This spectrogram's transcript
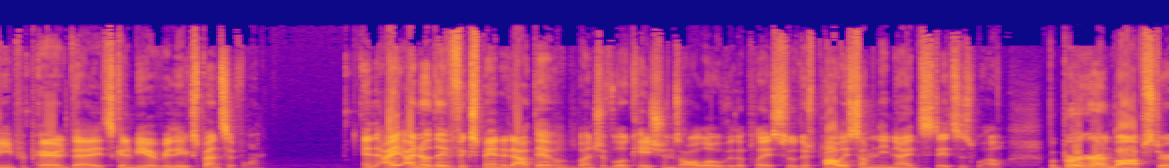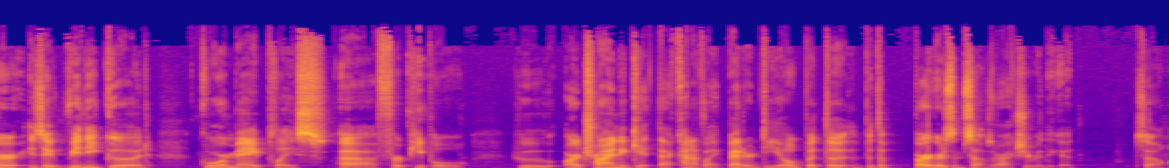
be prepared that it's gonna be a really expensive one. And I, I know they've expanded out; they have a bunch of locations all over the place, so there's probably some in the United States as well. But Burger and Lobster is a really good gourmet place uh, for people who are trying to get that kind of like better deal, but the but the burgers themselves are actually really good. So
